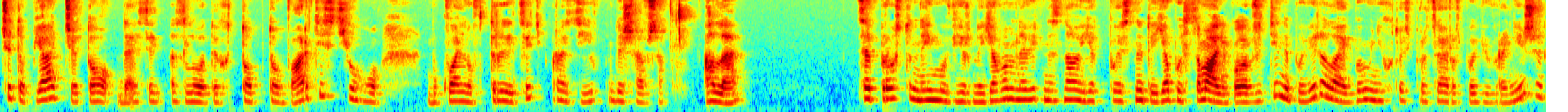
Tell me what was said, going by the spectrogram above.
чи то 5, чи то 10 злотих. Тобто вартість його буквально в 30 разів дешевша. Але це просто неймовірно. Я вам навіть не знаю, як пояснити. Я би сама ніколи в житті не повірила, якби мені хтось про це розповів раніше.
